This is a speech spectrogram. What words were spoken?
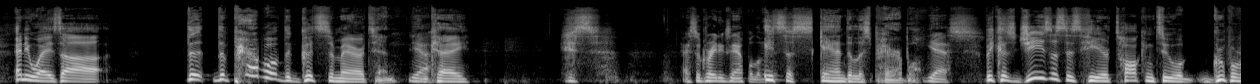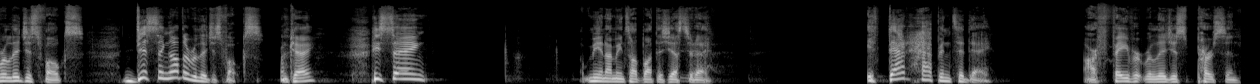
Anyways, uh, the the parable of the Good Samaritan, Yeah. okay, is That's a great example of it. it's it. a scandalous parable Yes. because Jesus is here talking to a group of religious folks, dissing other religious folks. Okay, he's saying, me and I mean talked about this yesterday. If that happened today, our favorite religious person,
